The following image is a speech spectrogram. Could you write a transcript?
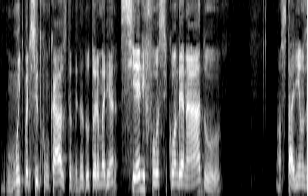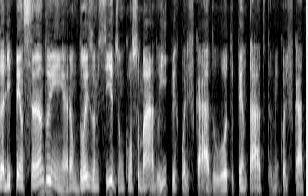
muito parecido com o caso também da doutora Mariana. Se ele fosse condenado, nós estaríamos ali pensando em. Eram dois homicídios, um consumado, hiper qualificado, o outro tentado, também qualificado.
